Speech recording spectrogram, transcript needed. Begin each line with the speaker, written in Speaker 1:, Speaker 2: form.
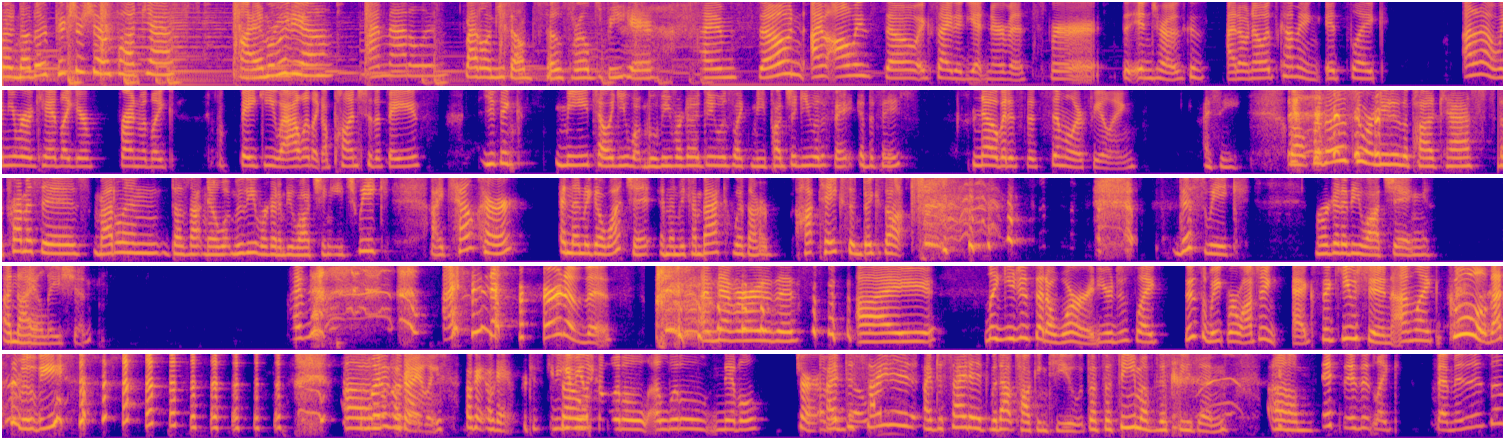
Speaker 1: to another picture show podcast. I am Olivia.
Speaker 2: I'm Madeline.
Speaker 1: Madeline, you sound so thrilled to be here.
Speaker 2: I am so I'm always so excited yet nervous for the intros because I don't know what's coming. It's like I don't know when you were a kid, like your friend would like fake you out with like a punch to the face.
Speaker 1: You think me telling you what movie we're gonna do is like me punching you in the, fa- in the face?
Speaker 2: No, but it's that similar feeling.
Speaker 1: I see. Well, for those who are new to the podcast, the premise is Madeline does not know what movie we're going to be watching each week. I tell her, and then we go watch it, and then we come back with our hot takes and big thoughts. this week, we're going to be watching Annihilation.
Speaker 2: I've never, I've never heard of this. I've never heard of this. I like you just said a word. You're just like this week we're watching Execution. I'm like, cool, that's a movie.
Speaker 1: Um,
Speaker 2: what is
Speaker 1: okay.
Speaker 2: Annihilation?
Speaker 1: Okay, okay.
Speaker 2: Can you
Speaker 1: so,
Speaker 2: give me like a little a little nibble?
Speaker 1: sure. I've decided. I've decided without talking to you that the theme of this season um,
Speaker 2: It's is it like feminism?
